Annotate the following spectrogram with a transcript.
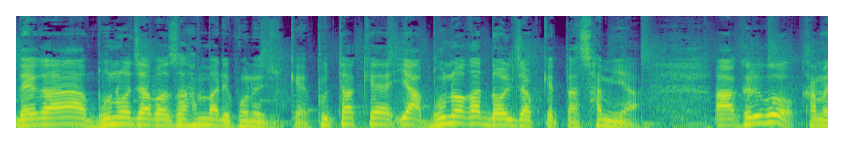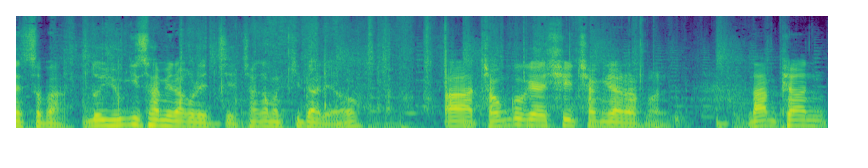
내가 문어 잡아서 한 마리 보내줄게. 부탁해. 야, 문어가 널 잡겠다. 3이야. 아, 그리고 가만 있어봐. 너 623이라고 그랬지? 잠깐만 기다려. 아, 전국의 시청자 여러분. 남편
